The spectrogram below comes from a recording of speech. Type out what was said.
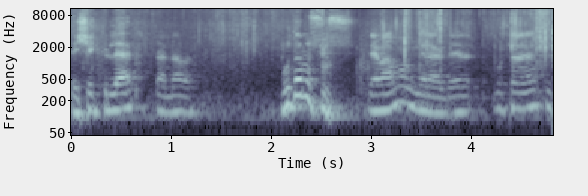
Teşekkürler. Bir tane daha var. Bu da mı süs? Devamı onun herhalde. Muhtemelen siz.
